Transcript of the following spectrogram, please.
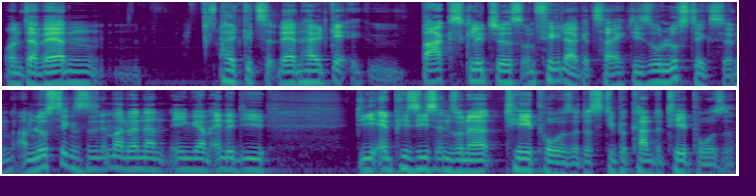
und da werden halt, werden halt Bugs, Glitches und Fehler gezeigt, die so lustig sind. Am lustigsten sind immer, wenn dann irgendwie am Ende die, die NPCs in so einer T-Pose, das ist die bekannte T-Pose.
